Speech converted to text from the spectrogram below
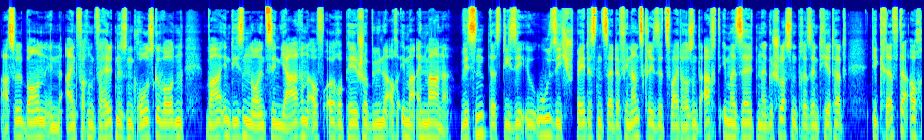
Asselborn, in einfachen Verhältnissen groß geworden, war in diesen 19 Jahren auf europäischer Bühne auch immer ein Mahner, wissend, dass diese EU sich spätestens seit der Finanzkrise 2008 immer seltener geschlossen präsentiert hat. Die Kräfte auch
